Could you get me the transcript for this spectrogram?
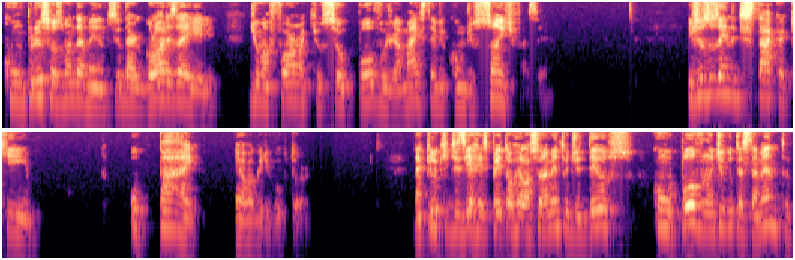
cumprir os seus mandamentos e dar glórias a Ele, de uma forma que o seu povo jamais teve condições de fazer. E Jesus ainda destaca que o Pai é o agricultor. Naquilo que dizia respeito ao relacionamento de Deus com o povo no Antigo Testamento,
